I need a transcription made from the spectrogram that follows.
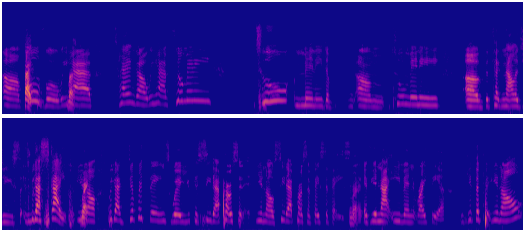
um Right. ooVoo. We Right. have Tango. We have too many, too many. dev- Um, too many of the technologies. We got Skype. You Right. know, we got different things where you can see that person. You know, see that person face to face Right. if you're not even right there. Get the you know,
